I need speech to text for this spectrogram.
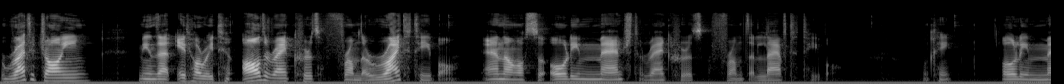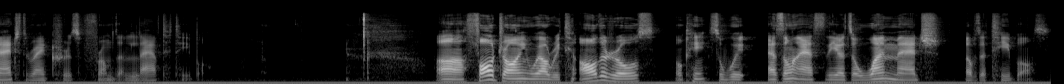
Right join means that it will return all the records from the right table and also only matched records from the left table. Okay, only matched records from the left table. Uh, full join will return all the rows. Okay, so we as long as there's a one match of the tables.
